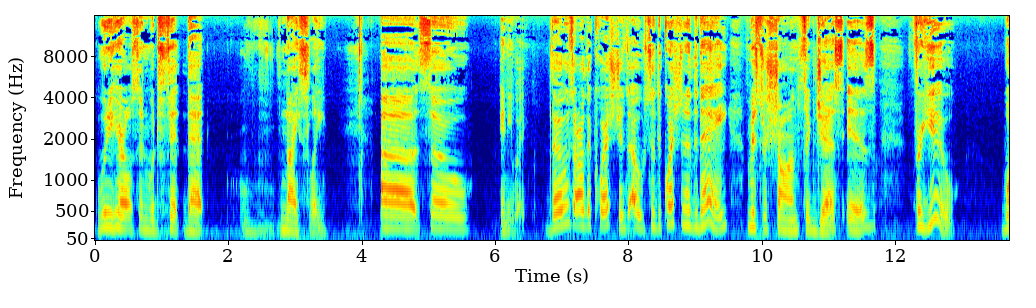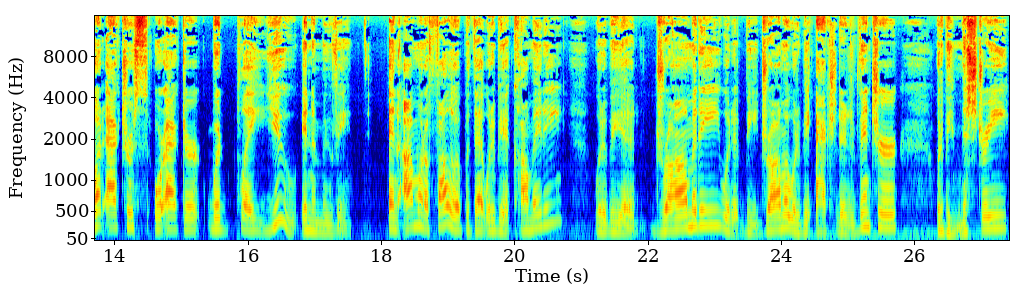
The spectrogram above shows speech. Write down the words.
Woody Harrelson would fit that nicely. Uh, so anyway, those are the questions. Oh, so the question of the day, Mr. Sean suggests is for you. What actress or actor would play you in a movie? And I'm going to follow up with that. Would it be a comedy? Would it be a dramedy? Would it be drama? Would it be action and adventure? Would it be mystery?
